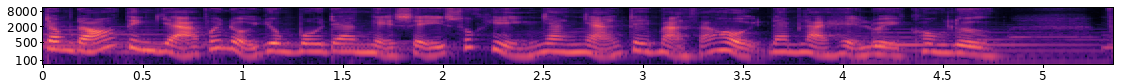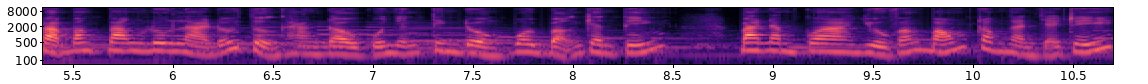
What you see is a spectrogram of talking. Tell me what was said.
Trong đó, tin giả với nội dung bôi đen nghệ sĩ xuất hiện nhan nhản trên mạng xã hội đem lại hệ lụy khôn lường. Phạm Băng Băng luôn là đối tượng hàng đầu của những tin đồn bôi bẩn danh tiếng. Ba năm qua, dù vắng bóng trong ngành giải trí,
